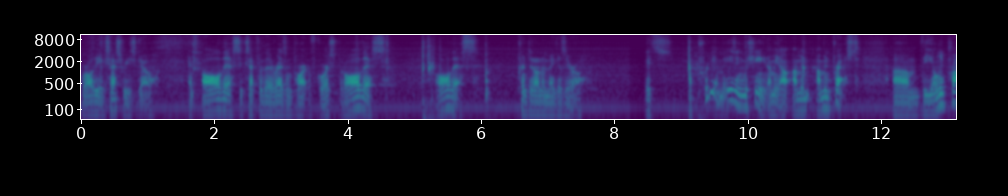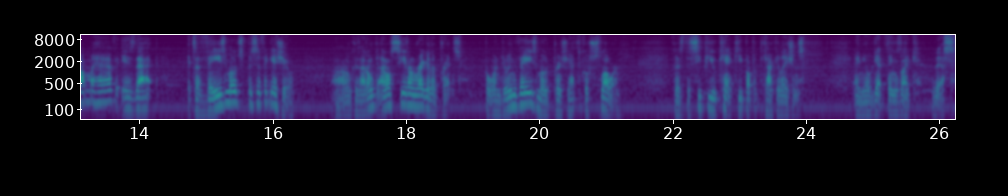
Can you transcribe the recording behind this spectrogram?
where all the accessories go. And all this, except for the resin part, of course, but all this, all this, printed on a Mega Zero. It's a pretty amazing machine. I mean, I'm in, I'm impressed. Um, the only problem I have is that it's a vase mode specific issue because um, I don't I don't see it on regular prints. But when doing vase mode prints, you have to go slower because the CPU can't keep up with the calculations, and you'll get things like this,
